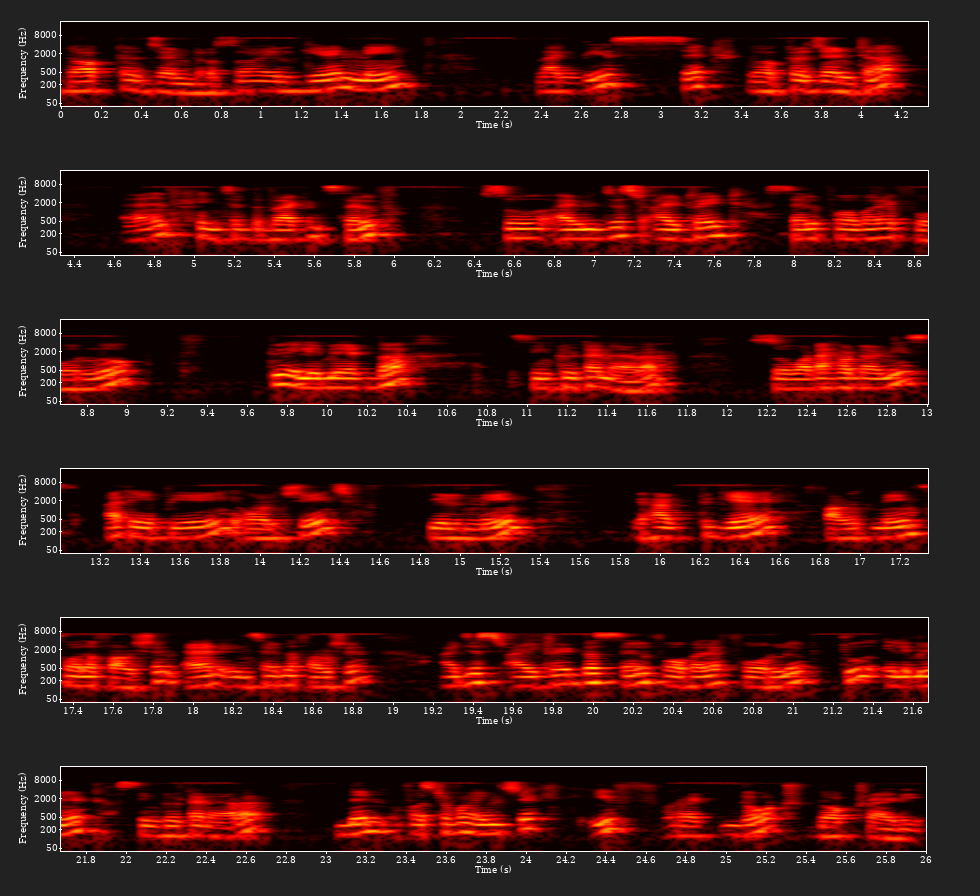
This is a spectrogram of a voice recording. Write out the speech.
doctor gender. So i will give a name like this set doctor gender and inside the bracket self. So i will just iterate self over a for loop to eliminate the singleton error. So what i have done is at api on change field name you have to get a name for the function and inside the function. I just iterate the self over a for loop to eliminate singleton error. Then first of all I will check if rec dot doctor ID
